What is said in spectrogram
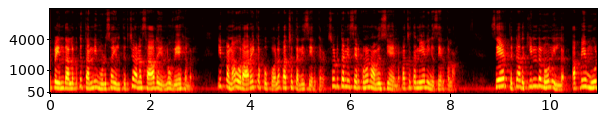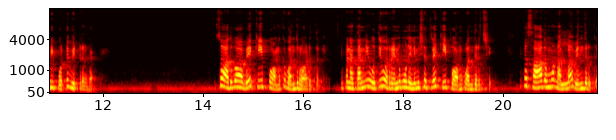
இப்போ இந்த அளவுக்கு தண்ணி முழுசாக இழுத்துருச்சு ஆனால் சாதம் இன்னும் வேகலை. இப்போ நான் ஒரு அரை கப்பு போல் பச்சை தண்ணி சேர்க்கிறேன். சுடு தண்ணி சேர்க்கணும்னு அவசியம் இல்லை பச்சை தண்ணியே நீங்கள் சேர்க்கலாம். சேர்த்துட்டு அதை கிண்டணும்னு இல்லை அப்படியே மூடி போட்டு விட்டுருங்க. ஸோ அதுவாகவே கீப்போமுக்கு வந்துடும் அடுத்து. இப்போ நான் தண்ணி ஊற்றி ஒரு ரெண்டு மூணு நிமிஷத்துலேயே கீப்போமுக்கு வந்துருச்சு. இப்போ சாதமும் நல்லா வெந்திருக்கு.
